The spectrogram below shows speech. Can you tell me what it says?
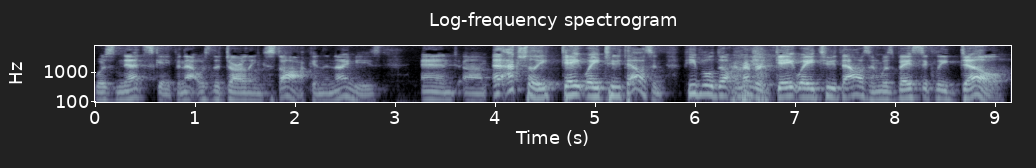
was Netscape and that was the darling stock in the 90s and, um, and actually gateway 2000 people don't remember gateway 2000 was basically dell.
